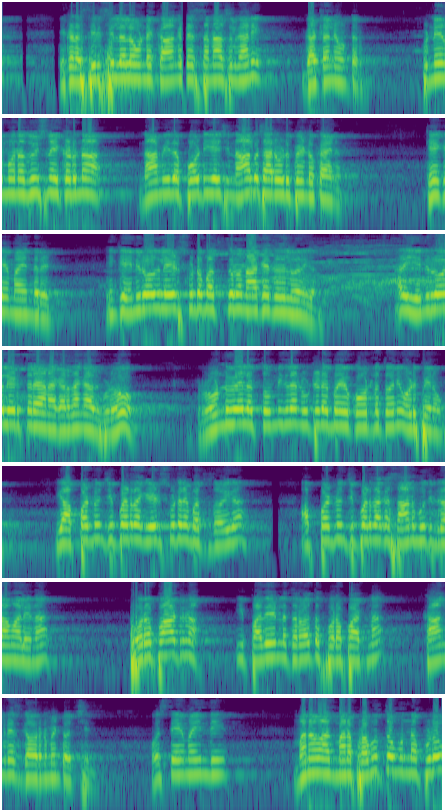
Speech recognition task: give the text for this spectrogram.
ఇక్కడ సిరిసిల్లలో ఉండే కాంగ్రెస్ సన్నాసులు కానీ గట్లనే ఉంటారు. ఇప్పుడు నేను మొన్న చూసిన ఇక్కడున్న నా మీద పోటీ చేసి నాలుగు సార్లు ఓడిపోయిండు ఒక ఆయన కేకే మహేందర్ రెడ్డి. ఇంకా ఎన్ని రోజులు ఏడ్చుకుంటూ బతుకుతున్నా నాకైతే తెలియదు ఇక. అరే ఎన్ని రోజులు ఏడుతారా నాకు అర్థం కాదు ఇప్పుడు. రెండు వేల తొమ్మిదిలో నూట డెబ్బై కోట్లతోనే ఓడిపోయినాం. ఇక అప్పటి నుంచి ఇప్పటిదాకా ఏడ్చుకుంటేనే బతుకుతావు ఇక. అప్పటి నుంచి ఇప్పటిదాకా సానుభూతి డ్రామాలేనా? పొరపాటున ఈ పదేళ్ళ తర్వాత పొరపాటున కాంగ్రెస్ గవర్నమెంట్ వచ్చింది. వస్తే ఏమైంది? మనం మన ప్రభుత్వం ఉన్నప్పుడు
